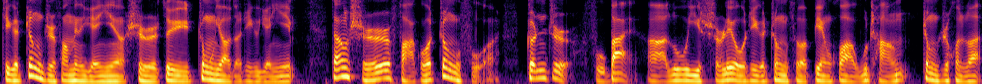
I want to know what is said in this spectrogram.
这个政治方面的原因啊是最重要的这个原因。当时法国政府啊专制腐败啊，路易十六这个政策变化无常，政治混乱。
